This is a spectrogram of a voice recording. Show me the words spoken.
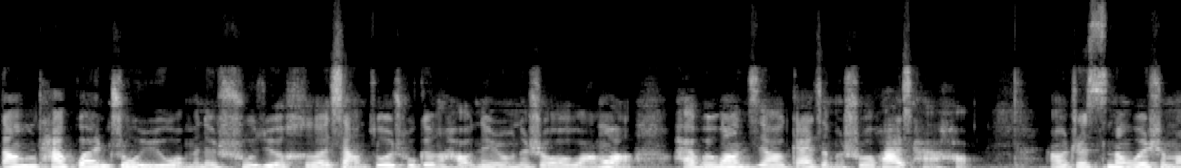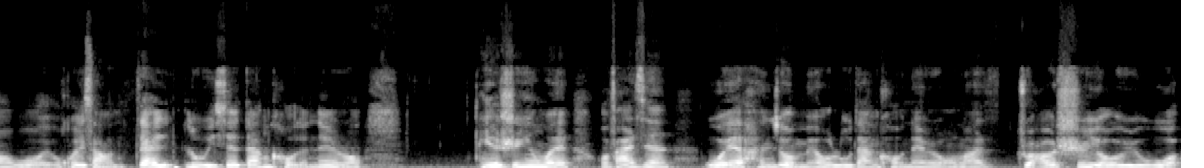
当他关注于我们的数据和想做出更好内容的时候，往往还会忘记要该怎么说话才好。然后这次呢，为什么我会想再录一些单口的内容，也是因为我发现我也很久没有录单口内容了，主要是由于我。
